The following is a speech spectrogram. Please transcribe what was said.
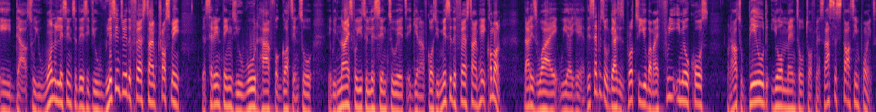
a doubt. So you want to listen to this. If you've listened to it the first time, trust me, there's certain things you would have forgotten. So it'd be nice for you to listen to it again. of course, you missed it the first time. Hey, come on. That is why we are here. This episode, guys, is brought to you by my free email course on how to build your mental toughness. That's the starting point.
